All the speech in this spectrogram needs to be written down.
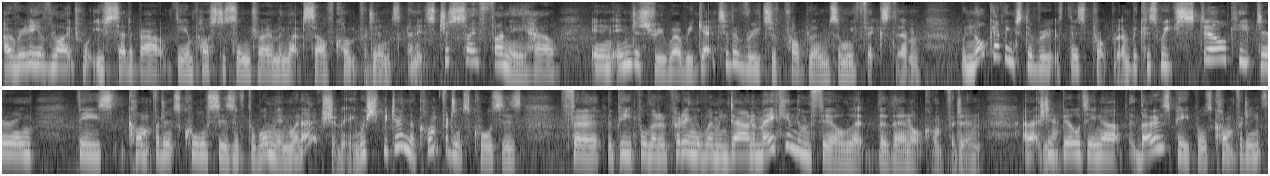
I really have liked what you said about the imposter syndrome and that self confidence. And it's just so funny how, in an industry where we get to the root of problems and we fix them, we're not getting to the root of this problem because we still keep doing these confidence courses of the women when actually we should be doing the confidence courses for the people that are putting the women down and making them feel that, that they're not confident and actually yeah. building up those people's confidence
